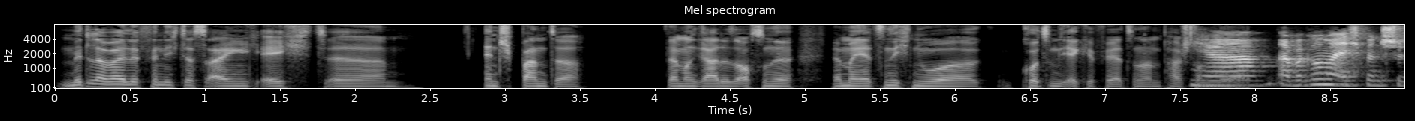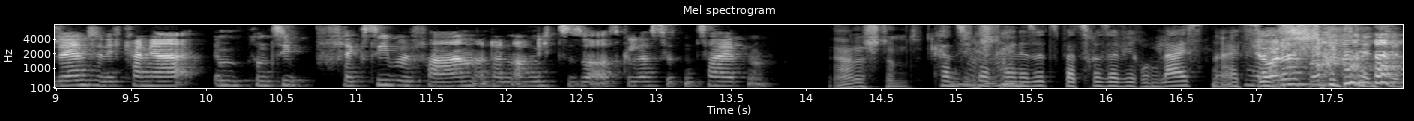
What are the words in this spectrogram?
mittlerweile finde ich das eigentlich echt ähm, entspannter. Wenn man gerade so auch so eine, wenn man jetzt nicht nur kurz um die Ecke fährt, sondern ein paar Stunden mehr. Ja, aber guck mal, ich bin Studentin. Ich kann ja im Prinzip flexibel fahren und dann auch nicht zu so ausgelasteten Zeiten. Ja, das stimmt. Kann sich ja keine Sitzplatzreservierung leisten als Ja. Studentin.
